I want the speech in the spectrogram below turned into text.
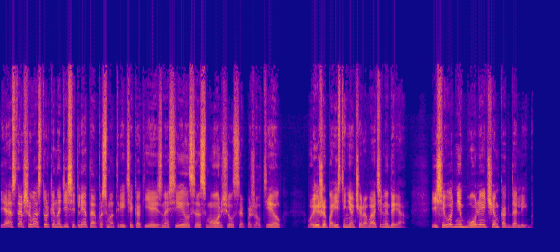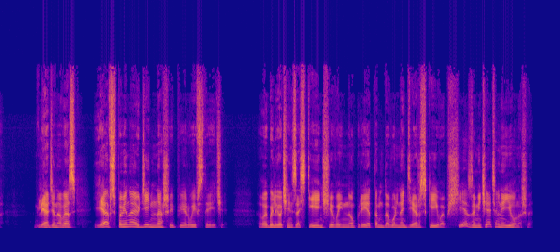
Я старше вас только на десять лет, а посмотрите, как я износился, сморщился, пожелтел. Вы же поистине очаровательный, Дариан, и сегодня более чем когда-либо. Глядя на вас, я вспоминаю день нашей первой встречи. Вы были очень застенчивый, но при этом довольно дерзкий и вообще замечательный юноша.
